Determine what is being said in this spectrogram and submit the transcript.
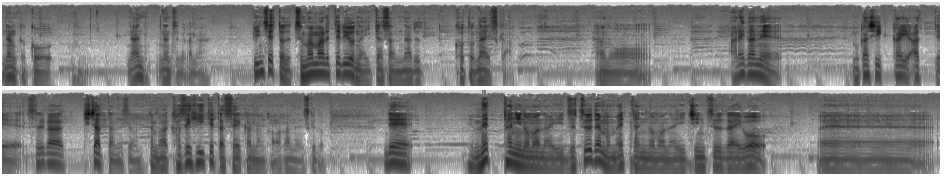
なんかこう、なん、なんていうのかな、ピンセットでつままれてるような痛さになることないですか？あのーあれがね、昔一回あって、それが来ちゃったんですよ。多分風邪ひいてたせいかなんかわかんないですけど。で、めったに飲まない、頭痛でもめったに飲まない鎮痛剤を、えー、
